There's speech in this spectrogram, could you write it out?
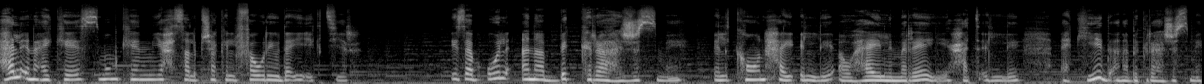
هالانعكاس ممكن يحصل بشكل فوري ودقيق كتير؟ إذا بقول أنا بكره جسمي الكون حيقلي أو هاي المراية حتقلي أكيد أنا بكره جسمي.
